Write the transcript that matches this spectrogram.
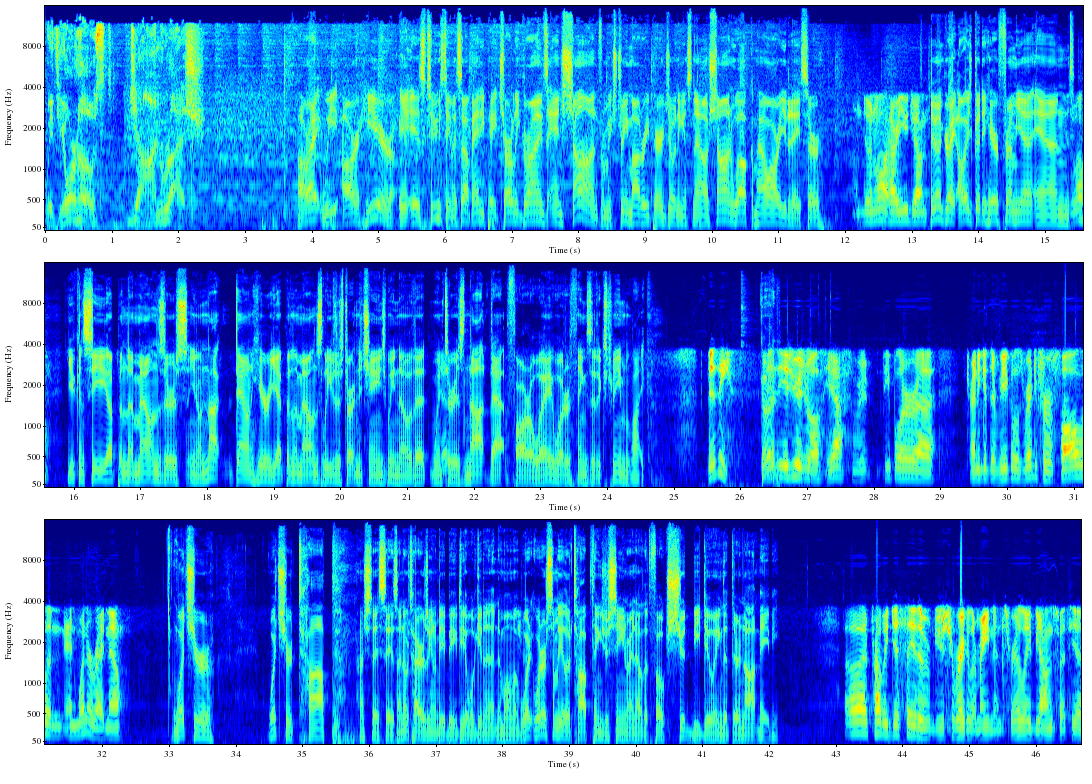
With your host, John Rush. All right, we are here. It is Tuesday. Myself, Andy Pate, Charlie Grimes, and Sean from Extreme Auto Repair joining us now. Sean, welcome. How are you today, sir? I'm doing well. How are you, John? Doing great. Always good to hear from you. And well. you can see up in the mountains, there's, you know, not down here yet, but in the mountains, leaves are starting to change. We know that winter Yep. is not that far away. What are things at Extreme like? Busy. Good. Busy as usual. Yeah, people are uh, trying to get their vehicles ready for fall and, and winter right now. What's your what's your top how should I say this? I know tires are going to be a big deal. We'll get into that in a moment. What what are some of the other top things you're seeing right now that folks should be doing that they're not maybe? Uh, I'd probably just say the just your regular maintenance. Really, be honest with you,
